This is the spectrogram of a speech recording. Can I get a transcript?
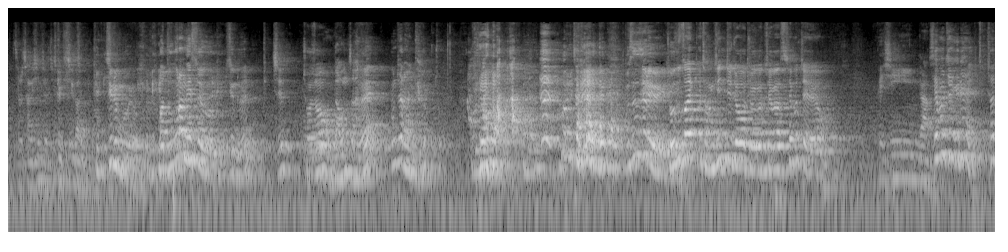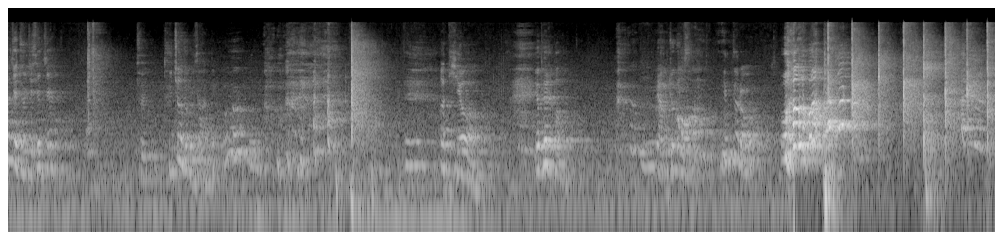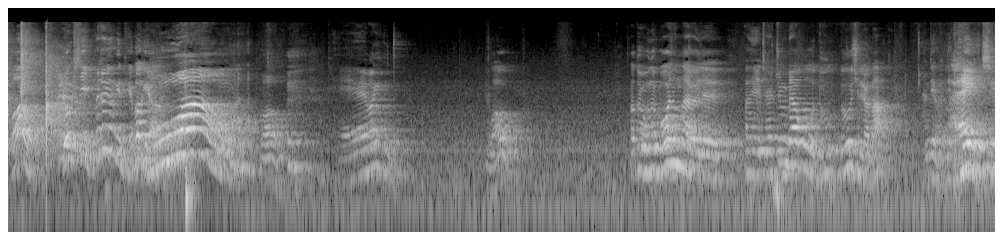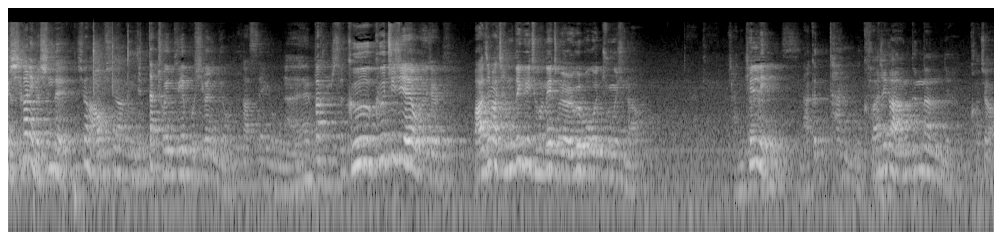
저 장신자지 백지가. 백질은 뭐예요? 아 누구랑 했어요 그 빅즈는? 백지? 저죠. 나 혼자 왜? 혼자 하는데요? 무슨 소리예요 이게? 저도 사이퍼 장신지죠. 제가 제가 세 번째예요. 배신감. 세 번째긴 해 첫째 둘째 셋째 둘 둘째가 좀 이상한데? 아 귀여워 옆에를 봐 양쪽에 있어 어, 힘들어. wow 역시 표정 연기는 대박이야 wow. Wow. 대박이군. wow 다들 오늘 뭐 하셨나요? 이제 사실 잘 준비하고 누 누우시려나? 안 돼요 안 돼요 에이 지금 시간이 몇 시인데 시간 9시 한 이제 딱 저희 뒤에 볼 시간인데 어디 갔어요? 에이, 딱 그 그 취지예요. 오늘 이제 마지막 잠들기 전에 저희 얼굴 보고 주무시라. 힐링. 나긋한 뭐 과제가 안 끝났는데. 가자.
